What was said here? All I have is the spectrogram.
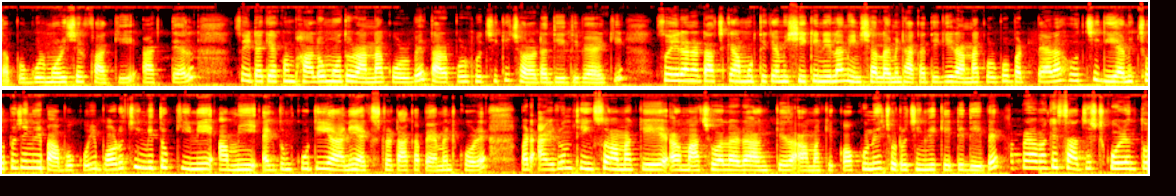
তারপর গোলমরিচের ফাঁকি আর তেল। সো এটাকে এখন ভালো মতো রান্না করবে। তারপর হচ্ছে কি ছড়াটা দিয়ে দিবে আর কি। সো এই রান্নাটা আজকে আমুর থেকে আমি শিখে নিলাম। ইনশাল্লাহ আমি ঢাকাতে গিয়ে রান্না করব। বাট প্যারা হচ্ছে গিয়ে আমি ছোটো চিংড়ি পাবো কই? বড় চিংড়ি তো কিনে আমি একদম কুটিয়ে আনি এক্সট্রা টাকা পেমেন্ট করে। But I don't think so আমাকে মাছওয়ালারা আঙ্কেল আমাকে কখনোই ছোটো চিংড়ি কেটে দেবে। তারপরে আমাকে সাজেস্ট করেন তো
